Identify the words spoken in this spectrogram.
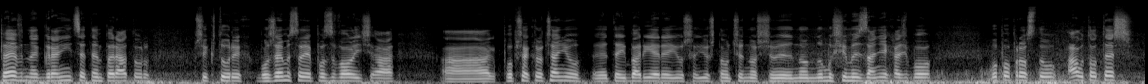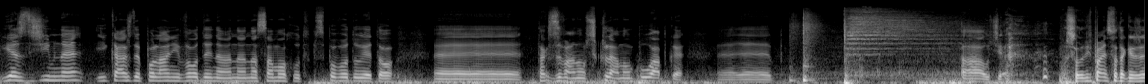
pewne granice temperatur, przy których możemy sobie pozwolić, a, a po przekroczeniu e, tej bariery już, już tą czynność e, no, no musimy zaniechać, bo, bo po prostu auto też jest zimne i każde polanie wody na, na, na samochód spowoduje to e, tak zwaną szklaną pułapkę. E, o aucie. Szanowni Państwo, takie, że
